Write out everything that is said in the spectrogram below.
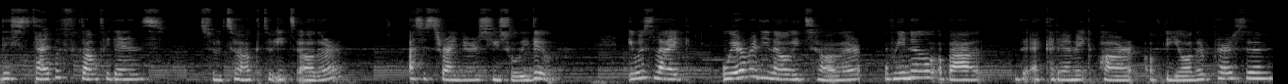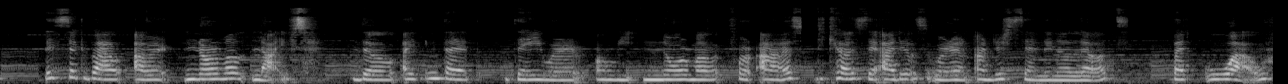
this type of confidence to talk to each other as strangers usually do. It was like we already know each other, we know about the academic part of the other person. Let's talk about our normal lives. Though I think that they were only normal for us because the adults weren't understanding a lot. But wow,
